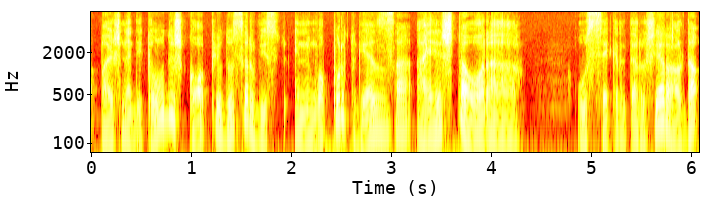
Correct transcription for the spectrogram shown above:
página de Claudoscópio do Serviço em Língua Portuguesa a esta hora. O secretário-geral da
